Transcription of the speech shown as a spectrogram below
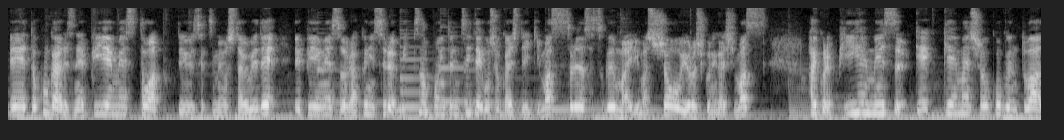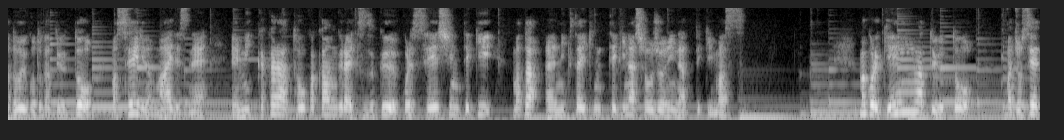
えーと、今回はですね PMS とはっていう説明をした上で PMS を楽にする3つのポイントについてご紹介していきます。それでは早速参りましょう。よろしくお願いします。はいこれ PMS 月経前症候群とはどういうことかというと、まあ、生理の前ですね。3日から10日間ぐらい続くこれ精神的また肉体的な症状になってきます。まあ、これ原因はというと、まあ、女性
